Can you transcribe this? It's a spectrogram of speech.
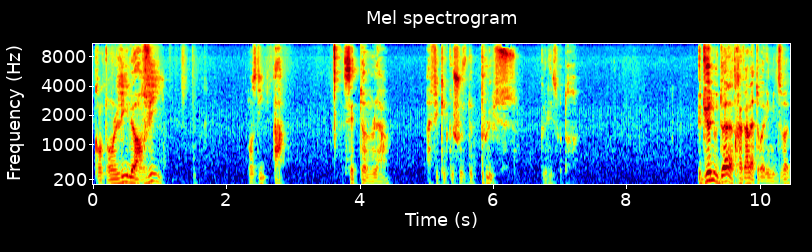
quand on lit leur vie, on se dit, ah, cet homme-là a fait quelque chose de plus que les autres. Dieu nous donne, à travers la Torah et les mitzvot,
